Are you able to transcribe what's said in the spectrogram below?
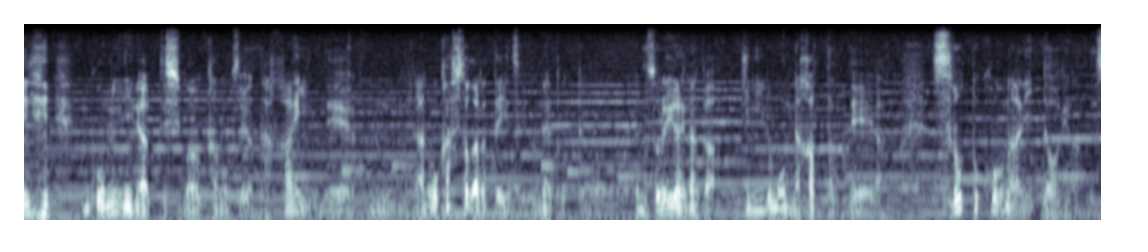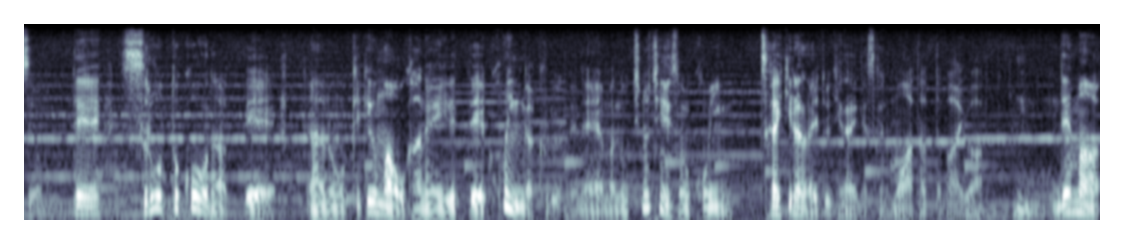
に ゴミになってしまう可能性が高いんで、うん、あのお菓子とかだったらいいんですけどね取ってもでもそれ以外なんか気に入るもんなかったんで、あのスロットコーナーに行ったわけなんですよ。で、スロットコーナーって、あの結局まあお金入れてコインが来るんでね、まあ、後々にそのコイン使い切らないといけないんですけども、当たった場合は。うん、で、ま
